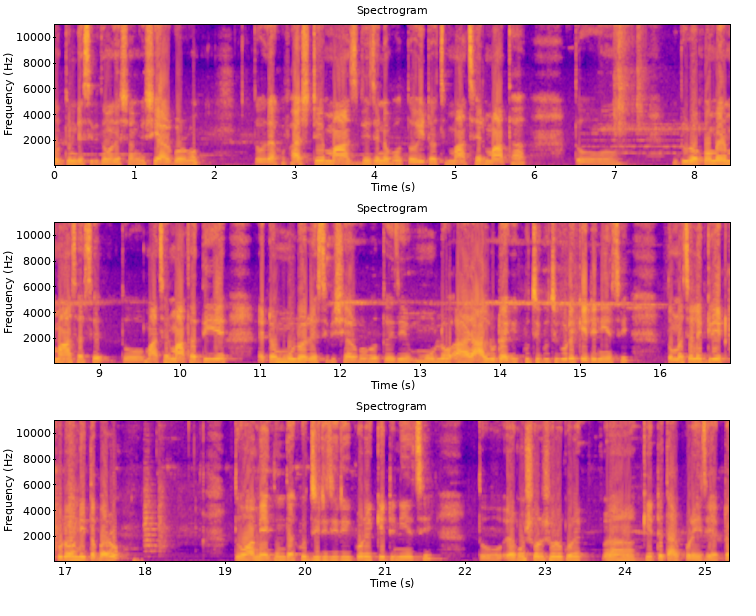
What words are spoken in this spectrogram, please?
নতুন রেসিপি তোমাদের সঙ্গে শেয়ার করব। তো দেখো ফার্স্টে মাছ ভেজে নেব। তো এটা হচ্ছে মাছের মাথা। তো দু রকমের মাছ আছে। তো মাছের মাথা দিয়ে একটা মূলো রেসিপি শেয়ার করব। তো এই যে মূলো আর আলুটাকে কুচি কুচি করে কেটে নিয়েছি। তোমরা চাইলে গ্রেট করেও নিতে পারো। তো আমি একদম দেখো জিরি জিরি করে কেটে নিয়েছি। তো এরকম সরু সরু করে কেটে তারপরে এই যে একটা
